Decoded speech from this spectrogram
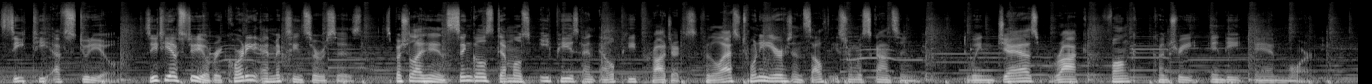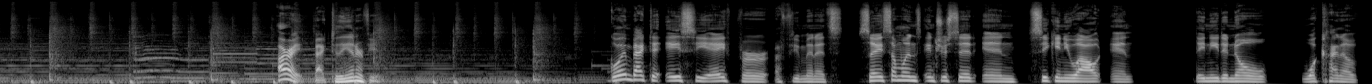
ZTF Studio. ZTF Studio recording and mixing services, specializing in singles, demos, EPs, and LP projects for the last 20 years in southeastern Wisconsin, doing jazz, rock, funk, country, indie, and more. All right, back to the interview. Going back to ACA for a few minutes, say someone's interested in seeking you out and they need to know what kind of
